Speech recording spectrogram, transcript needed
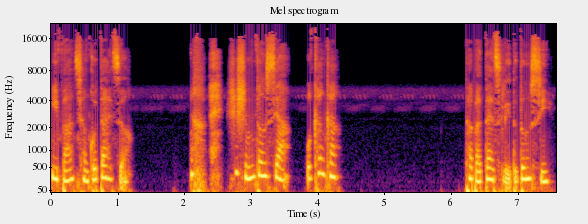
一把抢过袋子：“ 是什么东西啊？我看看。”他把袋子里的东西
